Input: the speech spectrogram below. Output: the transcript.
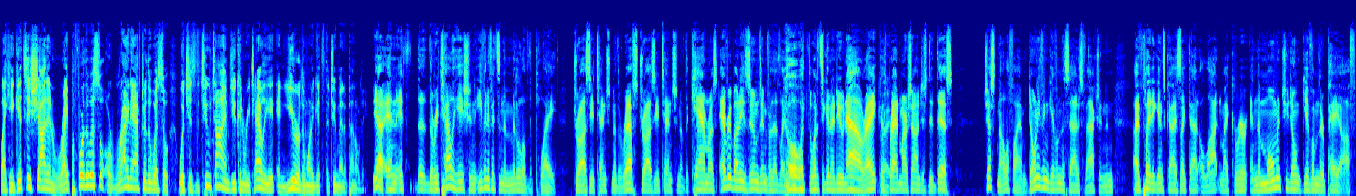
Like he gets his shot in right before the whistle or right after the whistle, which is the two times you can retaliate, and you're the one who gets the two minute penalty. Yeah, and it's the the retaliation, even if it's in the middle of the play, draws the attention of the refs, draws the attention of the cameras. Everybody zooms in for that. Like, oh, what what's he going to do now, right? Because Right. Brad Marchand just did this. Just nullify him. Don't even give him the satisfaction. And I've played against guys like that a lot in my career. And the moment you don't give them their payoff,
